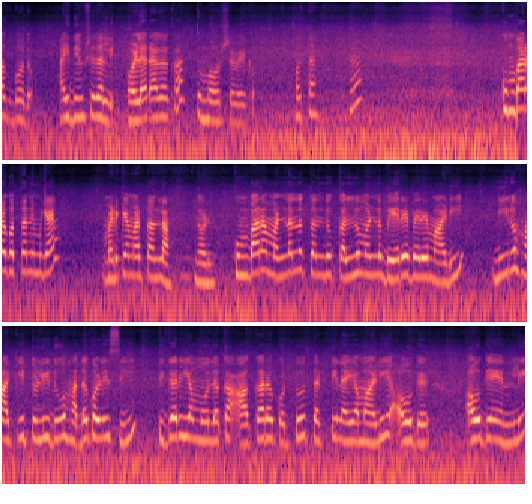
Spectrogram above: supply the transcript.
ಆಗ್ಬೋದು, ಐದು ನಿಮಿಷದಲ್ಲಿ. ಒಳ್ಳೆಯರಾಗೋಕೆ ತುಂಬ ವರ್ಷ ಬೇಕು. ಹೌದಾ ಕುಂಬಾರ ಗೊತ್ತಾ ನಿಮಗೆ? ಮಡಿಕೆ ಮಾಡ್ತಾನಲ್ಲ ನೋಡಿ. ಕುಂಬಾರ ಮಣ್ಣನ್ನು ತಂದು ಕಲ್ಲು ಮಣ್ಣು ಬೇರೆ ಬೇರೆ ಮಾಡಿ, ನೀರು ಹಾಕಿ ತುಳಿದು ಹದಗೊಳಿಸಿ, ತಿಗರಿಯ ಮೂಲಕ ಆಕಾರ ಕೊಟ್ಟು ತಟ್ಟಿ ನಯ ಮಾಡಿ, ಅವುಗೆ ಅವುಗೆಯಲ್ಲಿ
